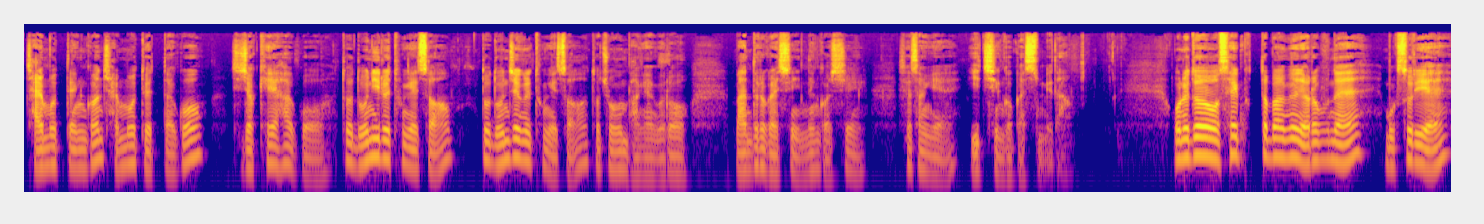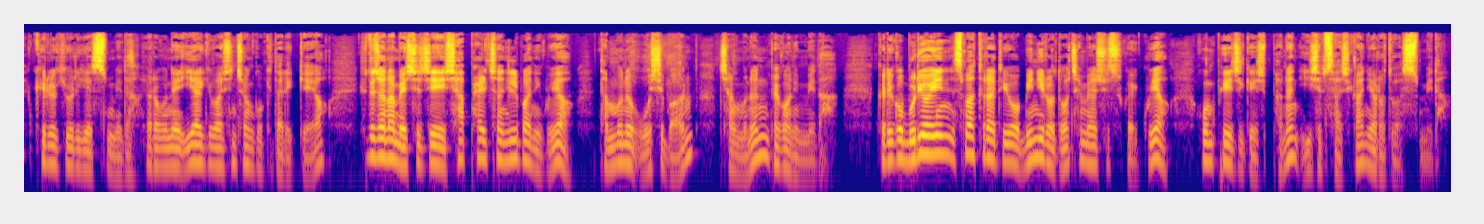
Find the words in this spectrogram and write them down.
잘못된 건 잘못됐다고 지적해야 하고 또 논의를 통해서 또 논쟁을 통해서 더 좋은 방향으로 만들어갈 수 있는 것이 세상의 이치인 것 같습니다. 오늘도 새벽다방은 여러분의 목소리에 귀를 기울이겠습니다. 여러분의 이야기와 신청곡 기다릴게요. 휴대전화 메시지 샵 8001번이고요. 단문은 50원, 장문은 100원입니다. 그리고 무료인 스마트 라디오 미니로도 참여하실 수가 있고요. 홈페이지 게시판은 24시간 열어두었습니다.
